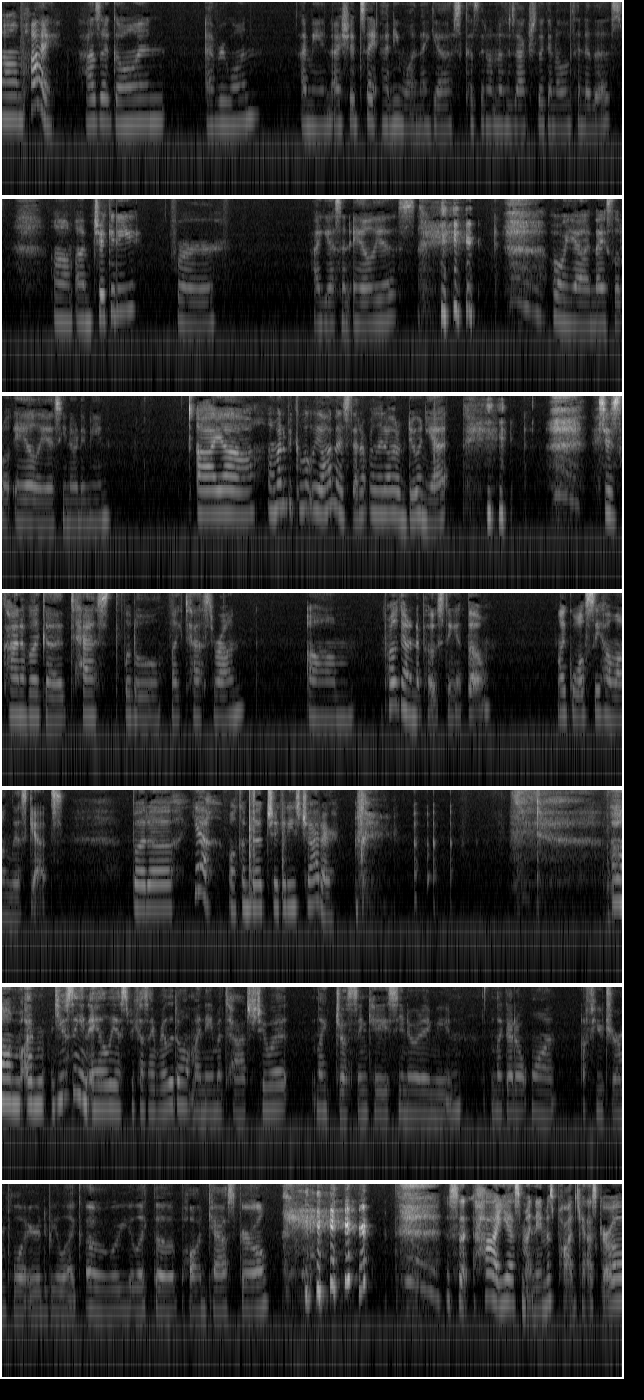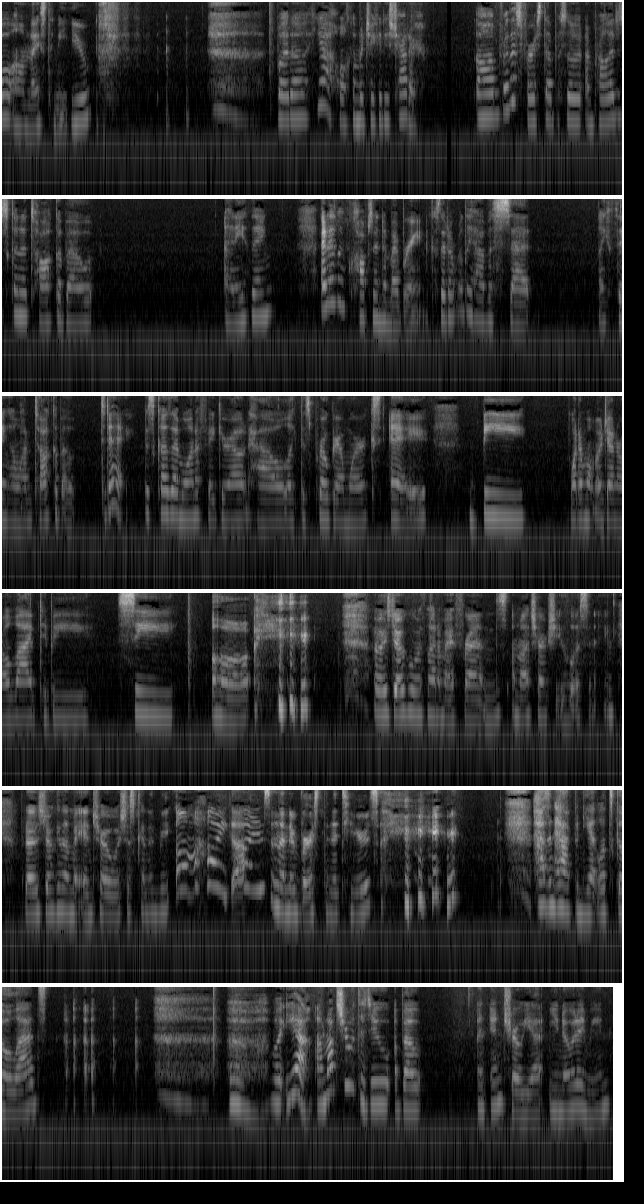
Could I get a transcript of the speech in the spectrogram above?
Um, hi. How's it going, everyone? I mean, I should say anyone, I guess, because I don't know who's actually going to listen to this. Um, I'm Chickadee for, I guess, an alias. oh, yeah, nice little alias, you know what I mean? I, uh, I'm gonna be completely honest, I don't really know what I'm doing yet. it's just kind of like a test, little, like, test run. Um, I'm probably gonna end up posting it though. Like, we'll see how long this gets. But, uh, yeah, welcome to Chickadee's Chatter. um, I'm using an alias because I really don't want my name attached to it. Like, just in case, you know what I mean? Like, I don't want a future employer to be like, oh, are you like the podcast girl? it's like, hi, yes, my name is Podcast Girl. Um, nice to meet you. but uh, yeah, welcome to Chickadee's Chatter. Um, for this first episode, I'm probably just gonna talk about anything, anything pops into my brain because I don't really have a set like thing I want to talk about today. Just because I want to figure out how like this program works. A, B, what I want my general vibe to be. C, uh. I was joking with one of my friends. I'm not sure if she's listening, but I was joking that my intro was just gonna be, um, hi guys, and then it burst into tears. Hasn't happened yet. Let's go, lads. but yeah, I'm not sure what to do about an intro yet. You know what I mean?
